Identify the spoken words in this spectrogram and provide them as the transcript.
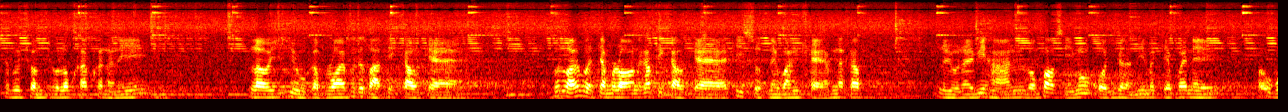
ท่านผู้ชมที่เคารพครับขณะนี้ เราอยู่กับรอยพุทธบาทที่เก่าแก่พุทธรอยพุทธบาทจำลองนะครับที่เก่าแก่ที่สุดในวังแขมนะครับเราอยู่ในวิหารหลวงพ่อศรีมงคลขณะนี้มาเก็บไว้ในพระอุโบ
